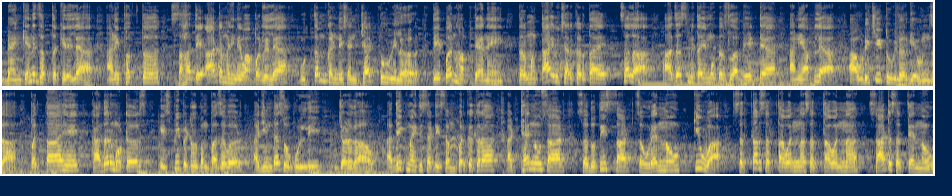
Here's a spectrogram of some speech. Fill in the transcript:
बँकेने जप्त केलेल्या आणि फक्त सहा ते आठ महिने वापरलेल्या उत्तम कंडिशनच्या टू व्हीलर ते पण हप्त्याने. तर मग काय विचार करताय? चला आजच मिताई मोटर्सला भेट द्या आणि आपल्या आवडीची टू व्हीलर घेऊन जा. पत्ता आहे Kadar motors H P petrol पंपाजवळ अजिंठा चौफुल्ली जळगाव. अधिक माहितीसाठी संपर्क करा अठ्ठ्याण्णव साठ सदोतीस साठ चौऱ्याण्णव किंवा सत्तर सत्तावन्न सत्तावन्न साठ सत्त्याण्णव.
